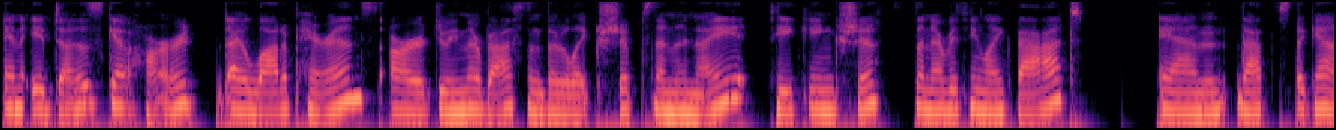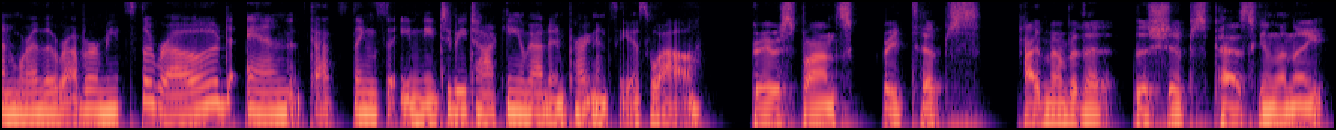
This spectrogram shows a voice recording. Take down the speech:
And it does get hard. A lot of parents are doing their best and they're like ships in the night, taking shifts and everything like that. And that's, again, where the rubber meets the road. And that's things that you need to be talking about in pregnancy as well. Great response. Great tips. I remember that the ships passing in the night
